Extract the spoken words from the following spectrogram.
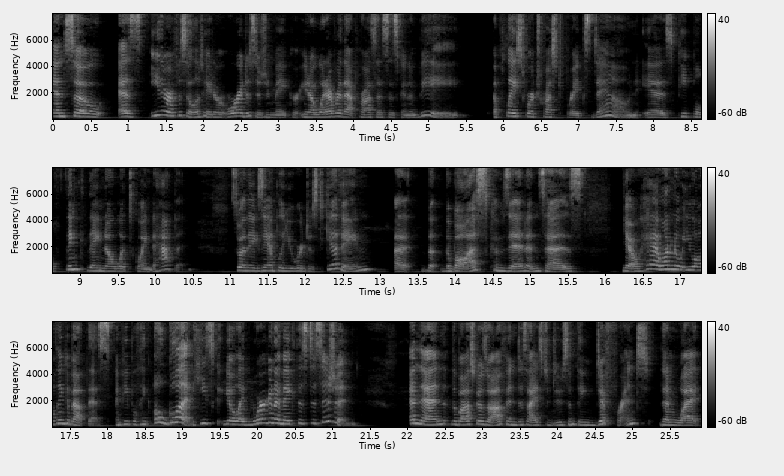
And so, as either a facilitator or a decision maker, you know, whatever that process is going to be, a place where trust breaks down is people think they know what's going to happen. So, in the example you were just giving, uh, the, the boss comes in and says, you know, hey, I want to know what you all think about this. And people think, oh, good. He's, you know, like, we're going to make this decision. And then the boss goes off and decides to do something different than what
